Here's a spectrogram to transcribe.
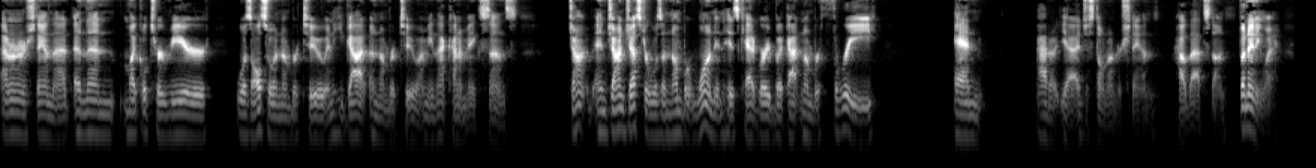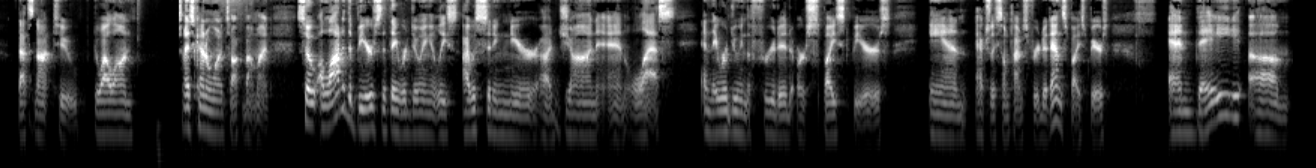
I don't understand that. And then Michael Tervier was also a number two, and he got a number two. I mean, that kind of makes sense. John and John Jester was a number one in his category, but got number three. And I don't. Yeah, I just don't understand how that's done. But anyway, that's not to dwell on. I just kind of want to talk about mine. So a lot of the beers that they were doing, at least I was sitting near uh, John and Les, and they were doing the fruited or spiced beers and actually sometimes fruited and spiced beers. And they, um,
